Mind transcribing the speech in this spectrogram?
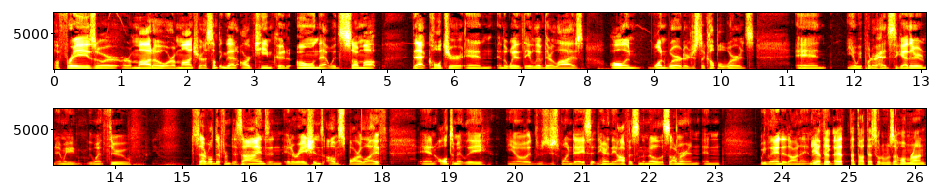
a phrase or, or a motto or a mantra, something that our team could own that would sum up that culture and, and the way that they live their lives, all in one word or just a couple words. And you know, we put our heads together and we we went through several different designs and iterations of Spar Life, and ultimately, you know, it was just one day sitting here in the office in the middle of the summer, and, and we landed on it. And yeah I think, th- I, thought this one was a home run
